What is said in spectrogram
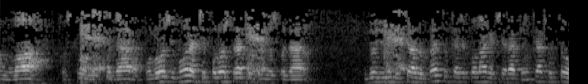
Allaha, kod svog gospodara. Položi, morat će položiti račun kod gospodara. I dođu ljudi kažu, brato, kaže, polagat će račun. Kako to?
